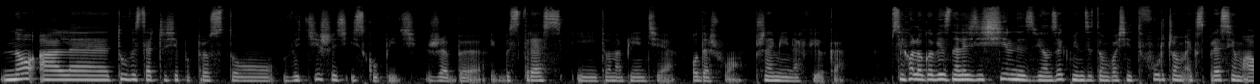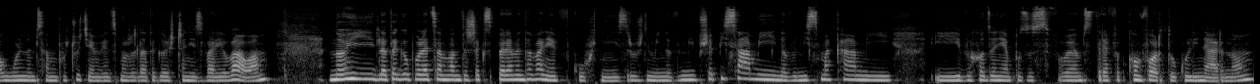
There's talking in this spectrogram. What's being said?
No, ale tu wystarczy się po prostu wyciszyć i skupić, żeby jakby stres i to napięcie odeszło, przynajmniej na chwilkę. Psychologowie znaleźli silny związek między tą właśnie twórczą ekspresją a ogólnym samopoczuciem, więc może dlatego jeszcze nie zwariowałam. No i dlatego polecam Wam też eksperymentowanie w kuchni z różnymi nowymi przepisami, nowymi smakami i wychodzenia poza swoją strefę komfortu kulinarną,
